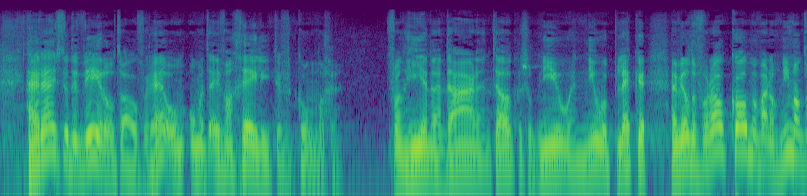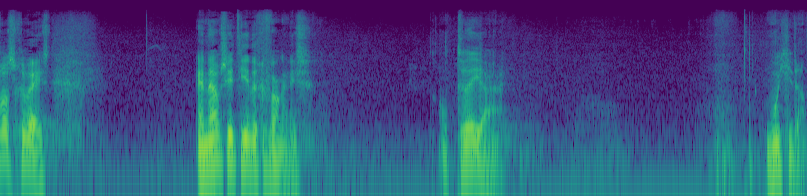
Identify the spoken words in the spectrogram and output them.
Hij reisde de wereld over hè, om, om het evangelie te verkondigen. Van hier naar daar en telkens opnieuw en nieuwe plekken. Hij wilde vooral komen waar nog niemand was geweest. En nu zit hij in de gevangenis. Al twee jaar. Moet je dan?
